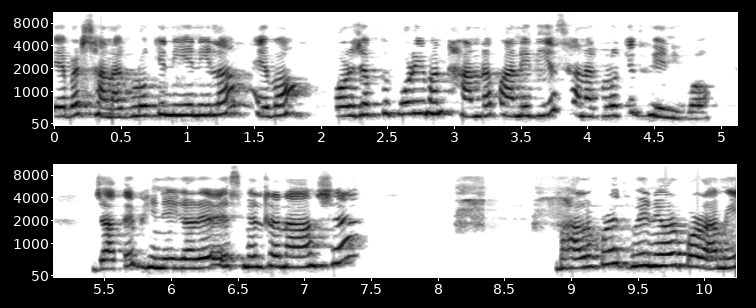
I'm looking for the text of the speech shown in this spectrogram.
এবার ছানাগুলোকে নিয়ে নিলাম এবং পর্যাপ্ত পরিমাণ ঠান্ডা পানি দিয়ে ছানাগুলোকে ধুয়ে নিব। যাতে ভিনেগারের স্মেলটা না আসে। ভালো করে ধুয়ে নেওয়ার পর আমি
